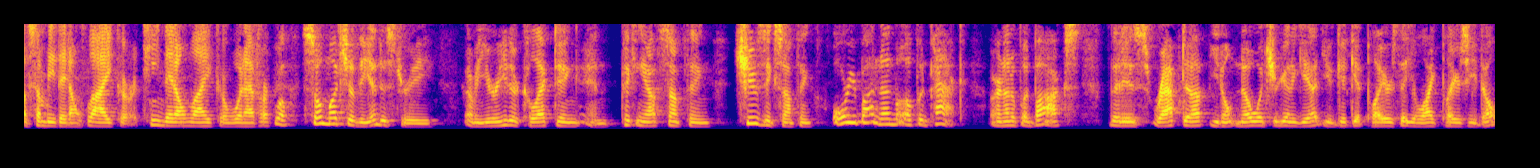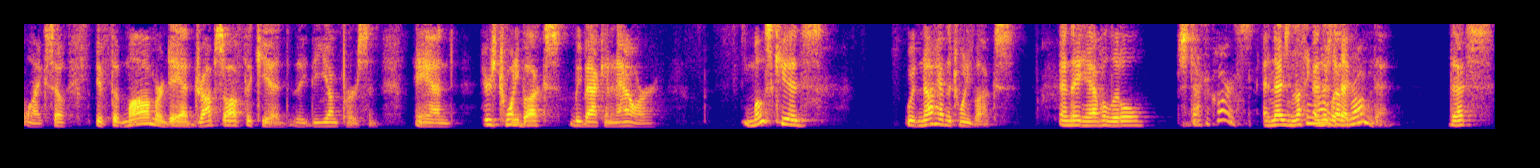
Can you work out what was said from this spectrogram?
of somebody they don't like or a team they don't like or whatever. Well, so much of the industry, I mean, you're either collecting and picking out something, choosing something, or you're buying an unopened pack or an unopened box that is wrapped up. You don't know what you're going to get. You get, get players that you like, players you don't like. So if the mom or dad drops off the kid, the, the young person, and here's 20 bucks, we'll be back in an hour. Most kids would not have the 20 bucks and they'd have a little stack of cards. And there's nothing wrong and there's with nothing that. wrong with that. That's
